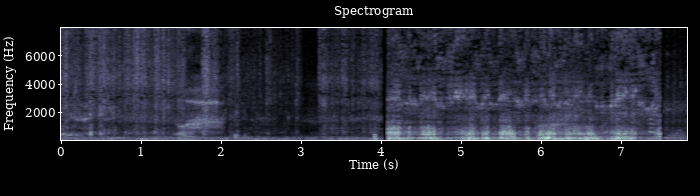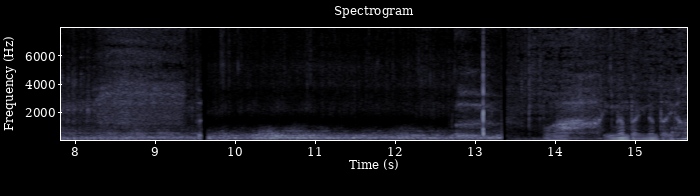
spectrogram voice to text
오이를. 와. 되게. 와, 익는다, 익는다, 이거.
